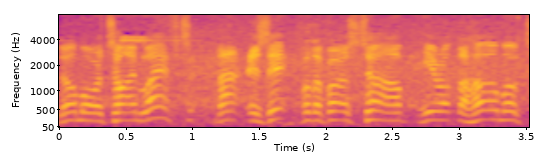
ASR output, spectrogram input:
No more time left. That is it for the first half here at the home of...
